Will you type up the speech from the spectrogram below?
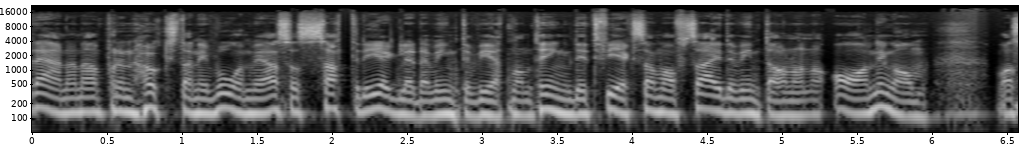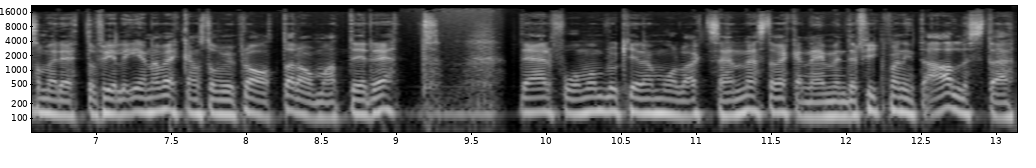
tränarna på den högsta nivån, vi har alltså satt regler där vi inte vet någonting. Det är tveksamma offside där vi inte har någon aning om vad som är rätt och fel. Ena veckan står vi och pratar om att det är rätt. Där får man blockera målvakt. Sen nästa vecka, nej men det fick man inte alls det.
